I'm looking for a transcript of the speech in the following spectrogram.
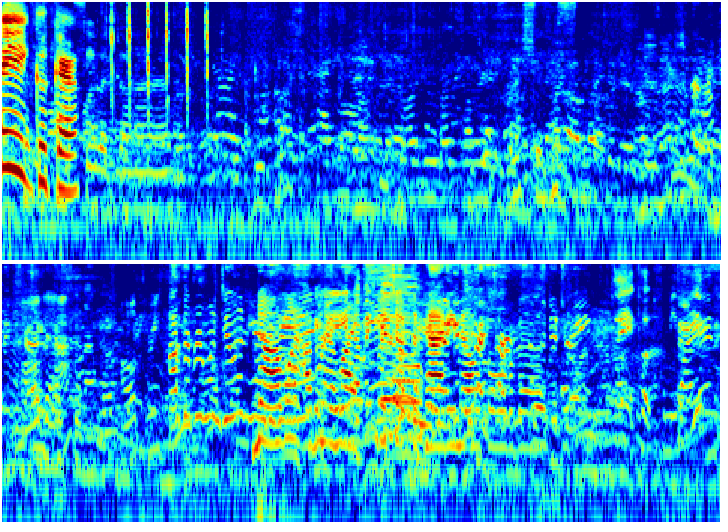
Hey, good girl. How's everyone doing here? No, I want, I'm gonna like switch up the patty melt a little bit look for me, please?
